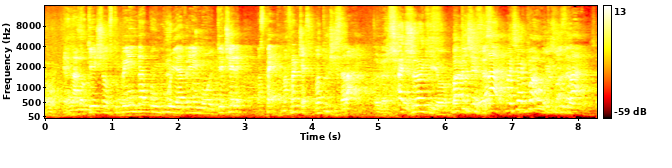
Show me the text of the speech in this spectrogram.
Oh. È una location stupenda con cui avremo il piacere. Aspetta, ma Francesco, ma tu ci sarai? Ah, ci sono anch'io. Ma tu ci sarai? Ma c'è anche Paolo, ci sarai?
